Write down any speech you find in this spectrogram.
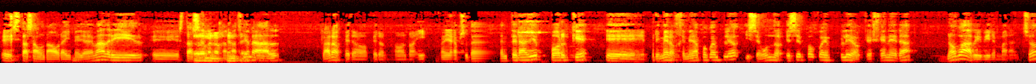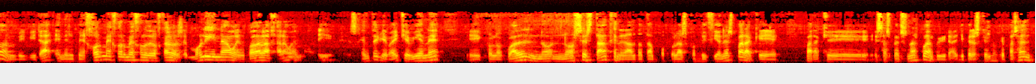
Estás a una hora y media de Madrid, eh, estás en menos nacional. Claro, pero, pero no, no, hay, no hay absolutamente nadie porque, eh, primero, genera poco empleo y segundo, ese poco empleo que genera no va a vivir en Maranchón, vivirá en el mejor, mejor, mejor de los casos, en Molina o en Guadalajara o en Madrid. Es gente que va y que viene eh, con lo cual no, no se están generando tampoco las condiciones para que para que esas personas puedan vivir allí. Pero es que es lo que pasa en,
